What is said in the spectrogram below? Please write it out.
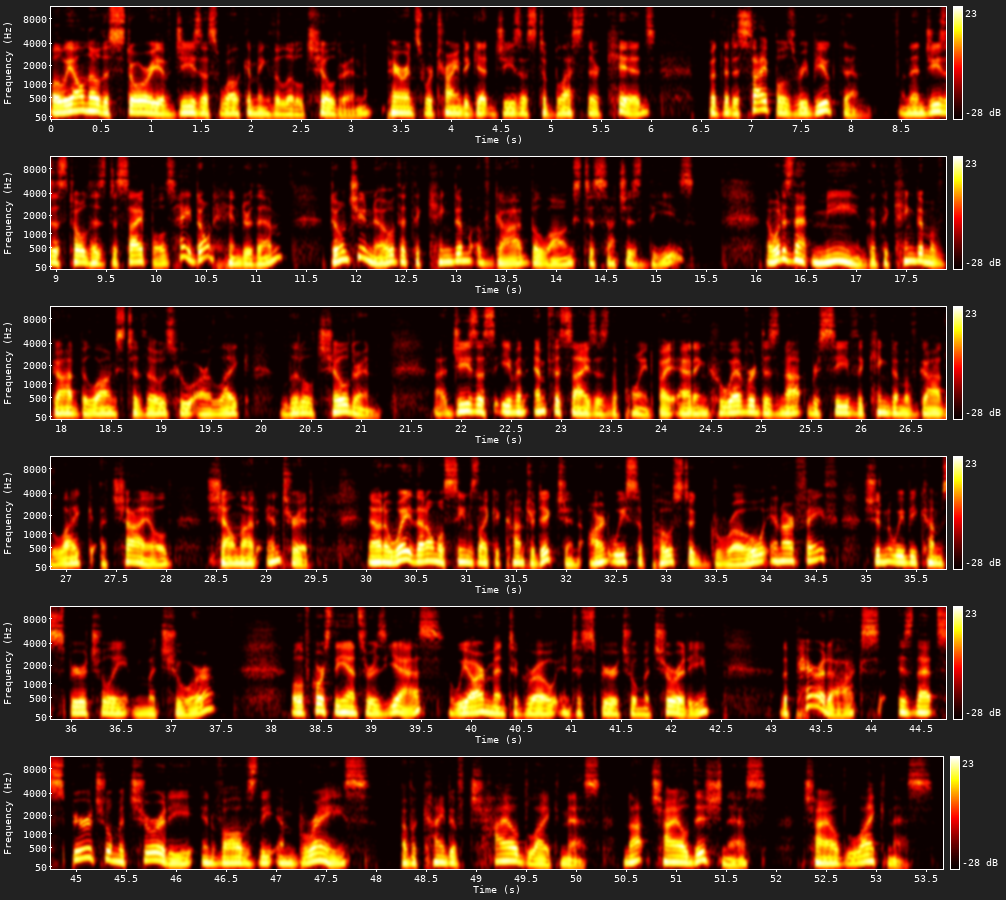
Well, we all know the story of Jesus welcoming the little children. Parents were trying to get Jesus to bless their kids, but the disciples rebuked them. And then Jesus told his disciples, Hey, don't hinder them. Don't you know that the kingdom of God belongs to such as these? Now, what does that mean that the kingdom of God belongs to those who are like little children? Uh, Jesus even emphasizes the point by adding, Whoever does not receive the kingdom of God like a child shall not enter it. Now, in a way, that almost seems like a contradiction. Aren't we supposed to grow in our faith? Shouldn't we become spiritually mature? Well, of course, the answer is yes. We are meant to grow into spiritual maturity. The paradox is that spiritual maturity involves the embrace of a kind of childlikeness, not childishness, childlikeness.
